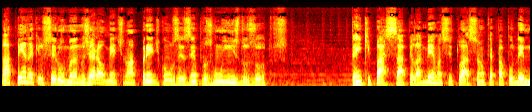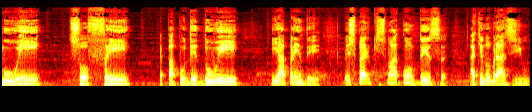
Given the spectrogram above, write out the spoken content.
A pena que o ser humano geralmente não aprende com os exemplos ruins dos outros. Tem que passar pela mesma situação que é para poder moer, sofrer, é para poder doer e aprender. Eu espero que isso não aconteça aqui no Brasil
